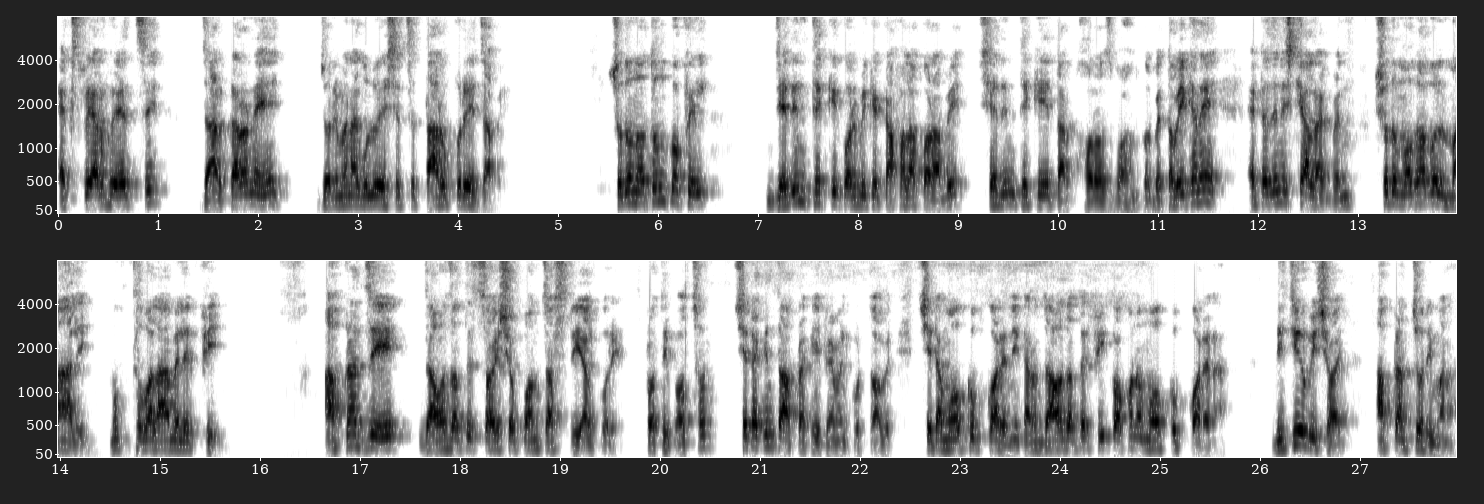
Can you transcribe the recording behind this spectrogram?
এক্সপায়ার হয়েছে, যার কারণে জরিমানাগুলো এসেছে, তার উপরে যাবে। শুধু নতুন কফিল যেদিন থেকে কর্মীকে কাফালা করাবে, সেদিন থেকে তার খরচ বহন করবে। তবে এখানে একটা জিনিস খেয়াল রাখবেন, শুধু মোঘাবুল মালি, মুক্তবাল আমেলের ফি আপনার যে জাওয়াজাতে ছয়শো পঞ্চাশ রিয়াল করে প্রতি বছর, সেটা কিন্তু আপনাকেই পেমেন্ট করতে হবে। সেটা মৌকুব করেনি, কারণ জাওয়াজাতের ফি কখনো মৌকুব করে না। দ্বিতীয় বিষয়, আপনার জরিমানা।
